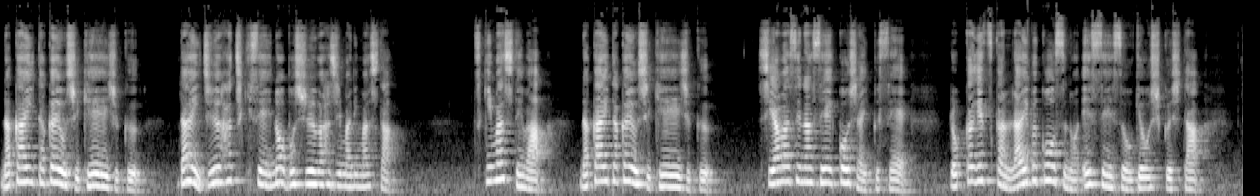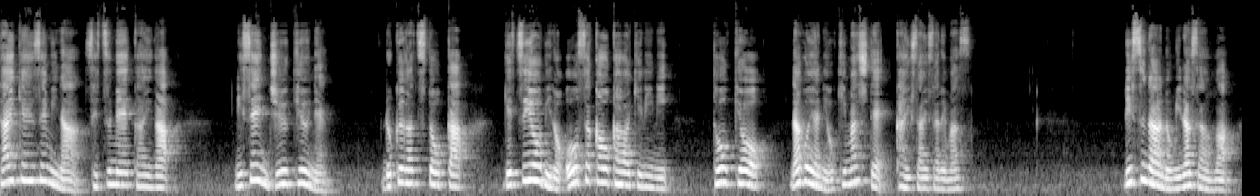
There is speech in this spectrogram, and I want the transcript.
中井隆義経営塾第18期生の募集が始まりました。つきましては、中井隆義経営塾幸せな成功者育成6ヶ月間ライブコースのエッセンスを凝縮した体験セミナー説明会が2019年6月10日月曜日の大阪を皮切りに東京、名古屋におきまして開催されます。リスナーの皆さんは、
